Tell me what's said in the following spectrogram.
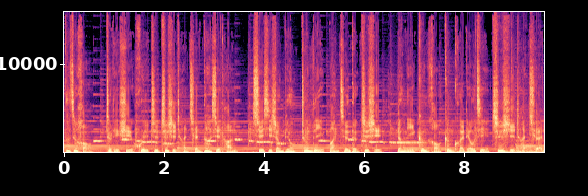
大家好，这里是汇知知识产权大学堂，学习商标、专利、版权等知识，让你更好、更快了解知识产权。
